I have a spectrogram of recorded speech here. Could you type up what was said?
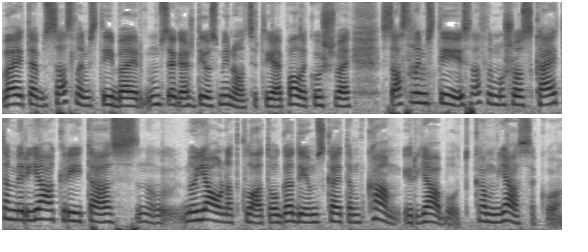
vai tam saslimstībai ir, mums vienkārši divas minūtes ir tikai palikušas, vai saslimušo skaitam ir jākrītās, nu, nu jaunatklāto gadījumu skaitam, kam ir jābūt, kam jāsako?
